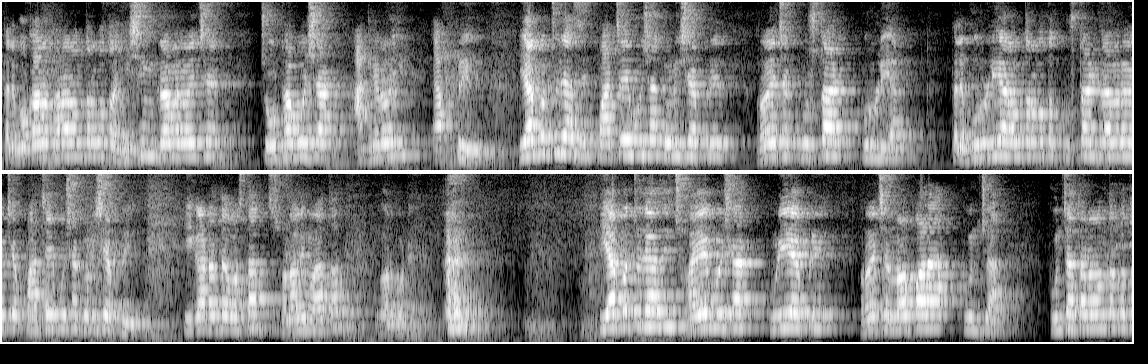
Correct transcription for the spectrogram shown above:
তাহলে বোকারো থানার অন্তর্গত হিসিম গ্রামে রয়েছে চৌঠা বৈশাখ আঠেরোই এপ্রিল। এরপর চলে আসি, পাঁচই বৈশাখ উনিশে এপ্রিল। রয়েছে কুষ্টার পুরুলিয়া। তাহলে পুরুলিয়ার অন্তর্গত কুষ্টার গ্রামে রয়েছে পাঁচই বৈশাখ উনিশে এপ্রিল। এই গাঁটাতে ওস্তাদ সোনালী মাহাতর ঘর বটে এরপর চলে আসি, ছয়ই বৈশাখ কুড়ি এপ্রিল। রয়েছে নপাড়া পুঞ্চা। পুঞ্চা থানার অন্তর্গত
